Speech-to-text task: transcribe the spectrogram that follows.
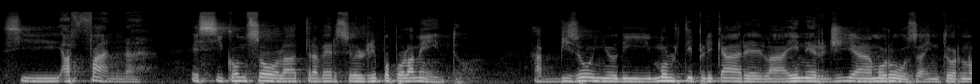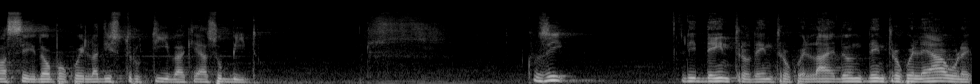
si affanna e si consola attraverso il ripopolamento ha bisogno di moltiplicare la energia amorosa intorno a sé dopo quella distruttiva che ha subito. Così lì dentro, dentro, quella, dentro quelle aule,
